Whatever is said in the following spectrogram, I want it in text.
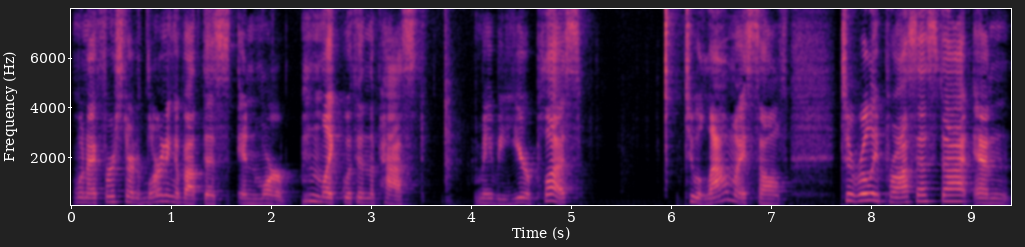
when I first started learning about this in more like within the past maybe year plus to allow myself to really process that and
